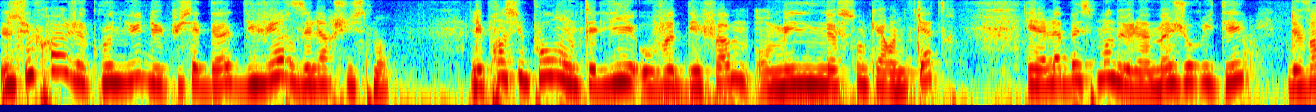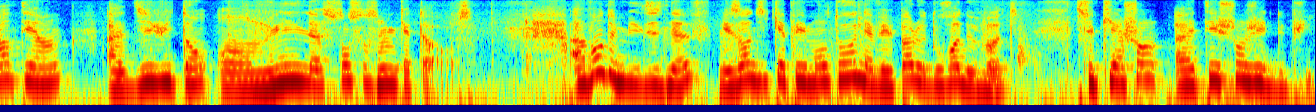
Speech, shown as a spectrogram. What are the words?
Le suffrage a connu depuis cette date divers élargissements. Les principaux ont été liés au vote des femmes en 1944 et à l'abaissement de la majorité de 21 à 18 ans en 1974. Avant 2019, les handicapés mentaux n'avaient pas le droit de vote, ce qui a, été changé depuis.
